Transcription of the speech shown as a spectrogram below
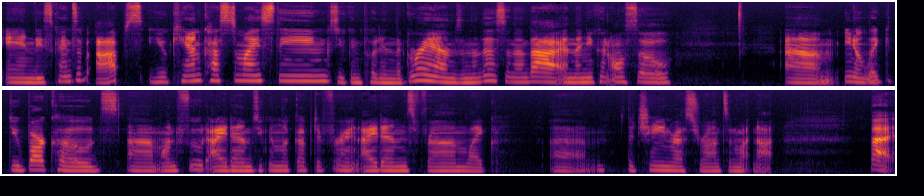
in these kinds of apps, you can customize things. You can put in the grams and the this and the that, and then you can also um, you know, like do barcodes um, on food items. You can look up different items from like um, the chain restaurants and whatnot. But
